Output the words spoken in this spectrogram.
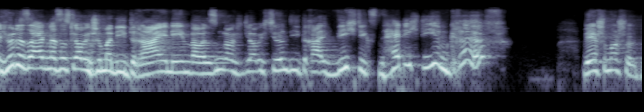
Ich würde sagen, das ist, glaube ich, schon mal die drei nehmen wir, aber das sind, glaube ich, glaube ich, die drei wichtigsten. Hätte ich die im Griff, wäre schon mal schön.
